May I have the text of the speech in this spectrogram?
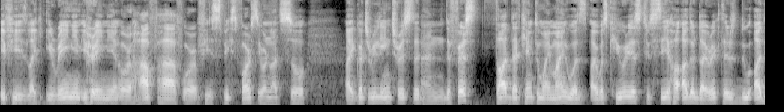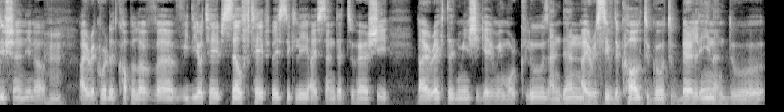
if he's like Iranian, Iranian or half half, or if he speaks Farsi or not. So I got really interested, and the first thought that came to my mind was I was curious to see how other directors do audition. You know, I recorded a couple of uh, videotapes, self tape basically. I sent it to her. She directed me she gave me more clues and then i received a call to go to berlin and do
